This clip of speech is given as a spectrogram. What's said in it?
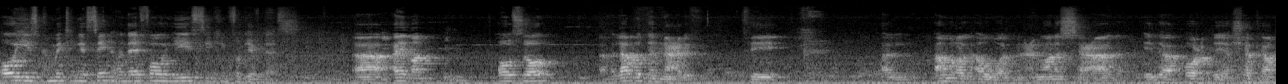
or he is committing a sin and therefore he is seeking forgiveness. آه، أيضا Also, آه، لابد أن نعرف في الأمر الأول من عنوان السعادة إذا أعطي شكر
